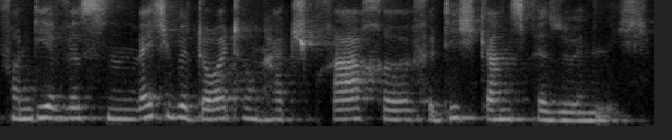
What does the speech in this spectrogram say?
von dir wissen, welche Bedeutung hat Sprache für dich ganz persönlich?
